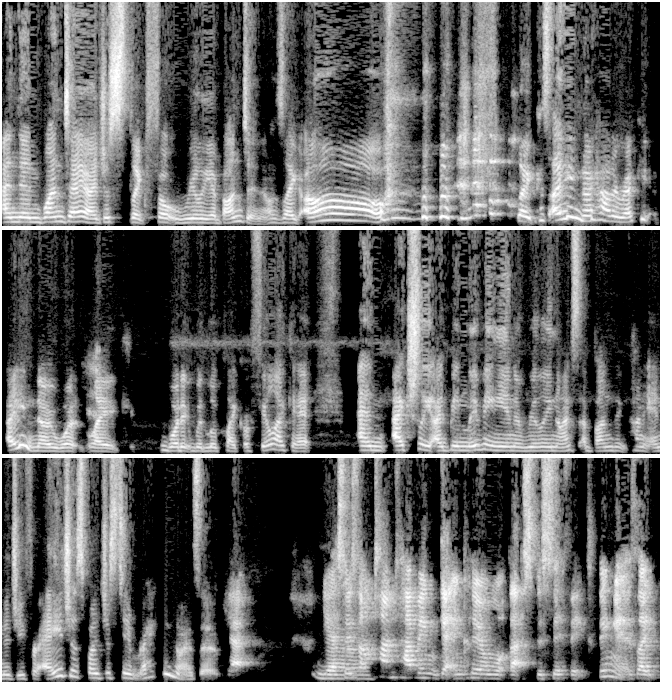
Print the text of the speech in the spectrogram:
And then one day I just like felt really abundant. I was like, oh, like, cause I didn't know how to recognize, I didn't know what like, what it would look like or feel like it. And actually, I'd been living in a really nice, abundant kind of energy for ages, but I just didn't recognize it. Yeah yeah. so sometimes having getting clear on what that specific thing is like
